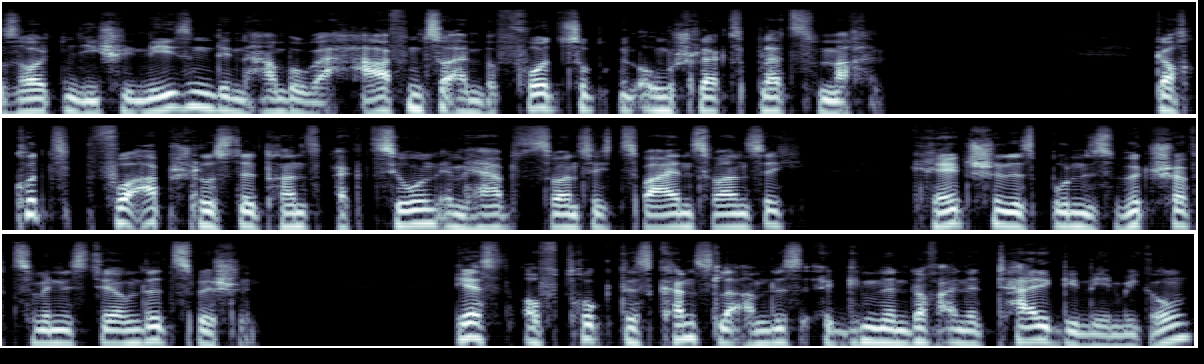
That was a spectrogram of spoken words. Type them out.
sollten die Chinesen den Hamburger Hafen zu einem bevorzugten Umschlagsplatz machen. Doch kurz vor Abschluss der Transaktion im Herbst 2022 grätschte das Bundeswirtschaftsministerium dazwischen. Erst auf Druck des Kanzleramtes erging dann doch eine Teilgenehmigung,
